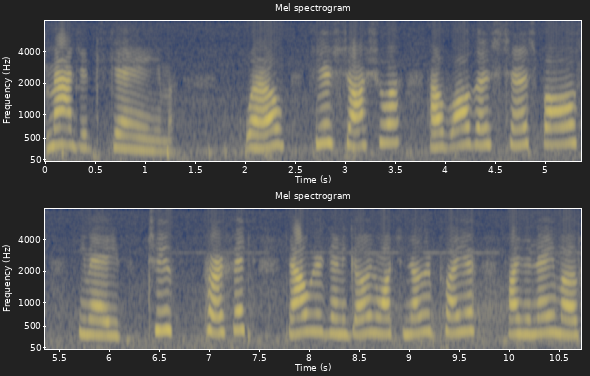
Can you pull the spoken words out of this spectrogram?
magic game. Well, here's Joshua. Out of all those tennis balls, he made two perfect. Now we're going to go and watch another player by the name of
